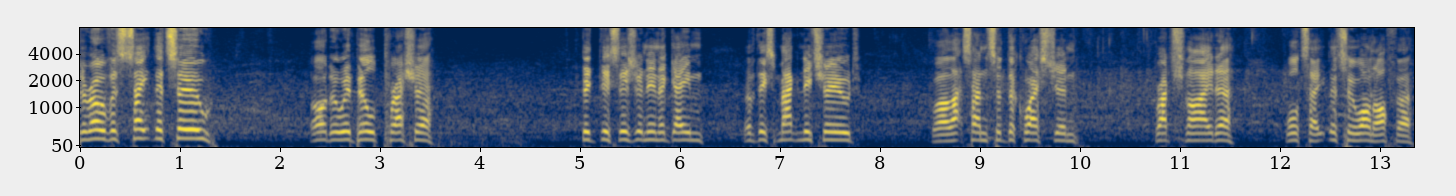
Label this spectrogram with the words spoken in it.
The Rovers take the two. Or do we build pressure? Big decision in a game of this magnitude. Well, that's answered the question. Brad Schneider will take the two on offer.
